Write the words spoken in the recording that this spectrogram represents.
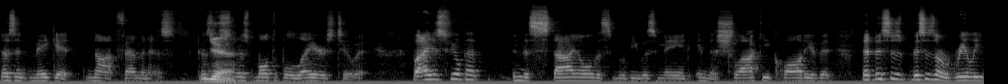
doesn't make it not feminist because Yeah. there's, there's multiple layers to it. But I just feel that in the style this movie was made, in the schlocky quality of it, that this is this is a really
